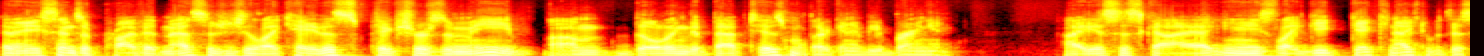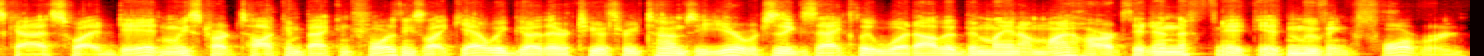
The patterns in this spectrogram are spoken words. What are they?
And then he sends a private message, and she's like, "Hey, this is pictures of me um, building the baptismal they're going to be bringing." I guess this guy, and he's like, get, get connected with this guy. So I did. And we started talking back and forth. And He's like, yeah, we go there two or three times a year, which is exactly what I've been laying on my heart that in the, it, it moving forward,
